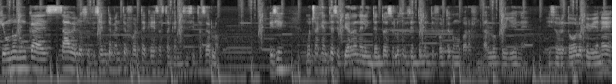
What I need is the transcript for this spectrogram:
que uno nunca es, sabe lo suficientemente fuerte que es hasta que necesita hacerlo. Y sí, mucha gente se pierde en el intento de ser lo suficientemente fuerte como para afrontar lo que viene. Y sobre todo lo que viene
